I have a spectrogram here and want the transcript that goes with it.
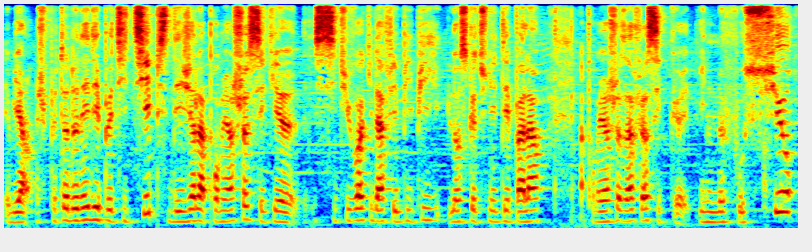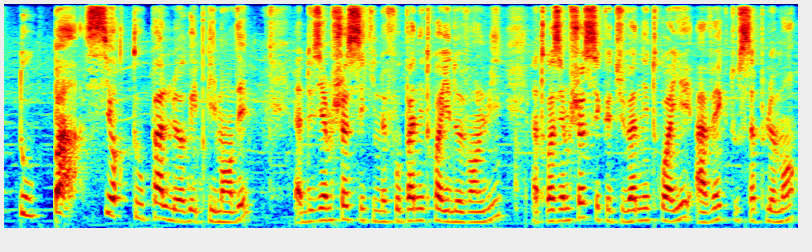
eh bien, je peux te donner des petits tips. Déjà, la première chose, c'est que si tu vois qu'il a fait pipi lorsque tu n'étais pas là, la première chose à faire, c'est qu'il ne faut surtout pas, surtout pas le réprimander. La deuxième chose, c'est qu'il ne faut pas nettoyer devant lui. La troisième chose, c'est que tu vas nettoyer avec tout simplement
